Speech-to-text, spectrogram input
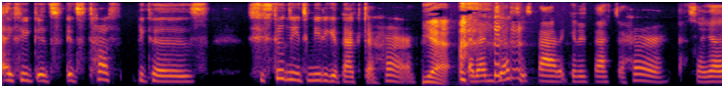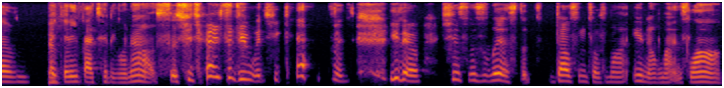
I think it's it's tough because she still needs me to get back to her, yeah. and I'm just as bad at getting back to her as I am at getting back to anyone else. So she tries to do what she can, but you know, she has this list that's dozens of line, you know, lines long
